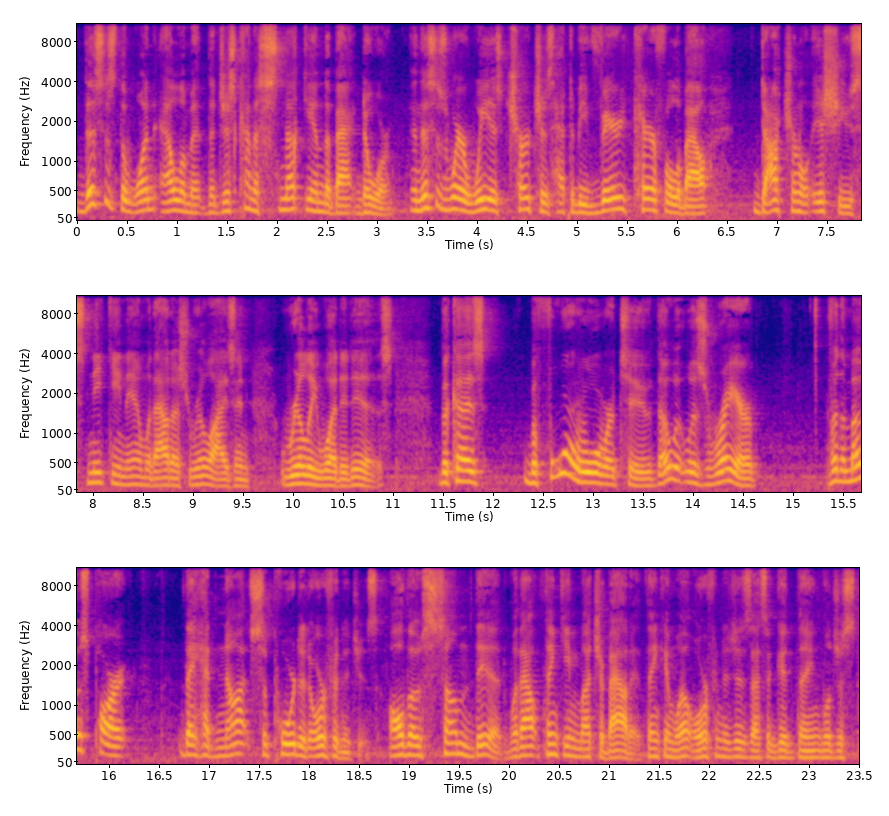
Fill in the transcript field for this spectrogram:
This is the one element that just kind of snuck in the back door. And this is where we as churches have to be very careful about doctrinal issues sneaking in without us realizing really what it is. Because before World War II, though it was rare, for the most part, they had not supported orphanages, although some did without thinking much about it, thinking, well, orphanages, that's a good thing. We'll just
